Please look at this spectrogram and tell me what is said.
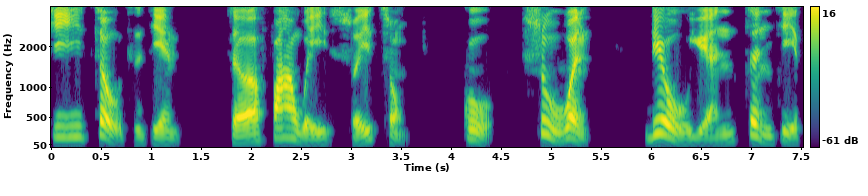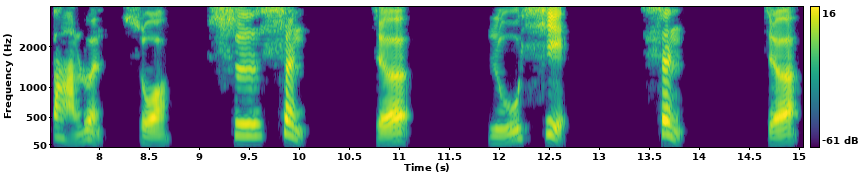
肌皱之间，则发为水肿，故《素问·六元正纪大论》说：湿盛则如泻，盛则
